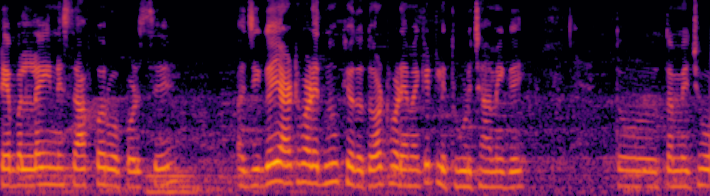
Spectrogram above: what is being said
ટેબલ લઈને સાફ કરવો પડશે. હજી ગયા અઠવાડિયે જ મૂક્યો તો અઠવાડિયામાં કેટલી ધૂળ જામી ગઈ? તો તમે જો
